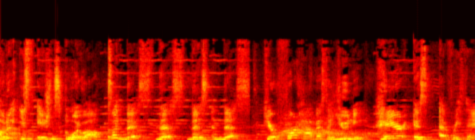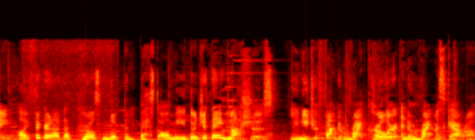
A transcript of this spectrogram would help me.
How do East Asians glow up? It's like this, this, this, and this. Here are four habits that you need. Hair is everything. I figured out that curls look the best on me, don't you think? Lashes. You need to find the right curler and the right mascara.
